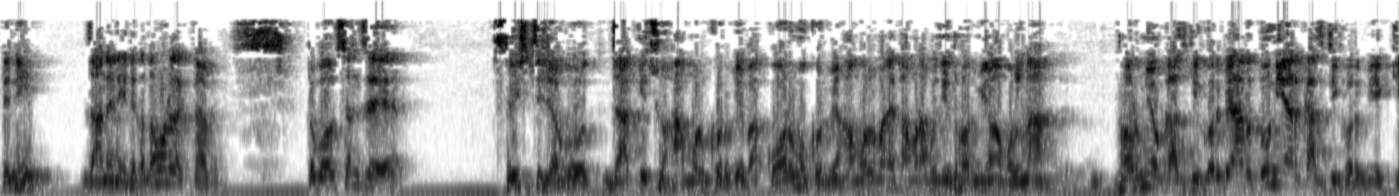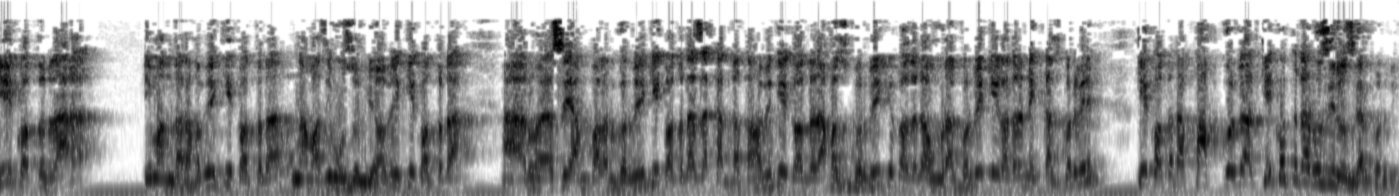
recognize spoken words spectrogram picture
তিনি জানেন। এটা কথা মনে রাখতে হবে। তো বলছেন যে, সৃষ্টি জগৎ যা কিছু আমল করবে বা কর্ম করবে, আমল মানে তো আমরা বুঝি ধর্মীয় আমল না। ধর্মীয় কাজ কি করবে আর দুনিয়ার কাজ কি করবে? কে কতটা ইমানদার হবে, কে কতটা নামাজি মুসল্লি হবে, কে কতটা আর আম পালন করবে, কে কতটা জাকাত দাতা হবে, কে কতটা হজ করবে, কে কতটা উমরা করবে, কে কতটা নেক কাজ করবে, কে কতটা পাপ করবে আর কে কতটা রুজি রোজগার করবে,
